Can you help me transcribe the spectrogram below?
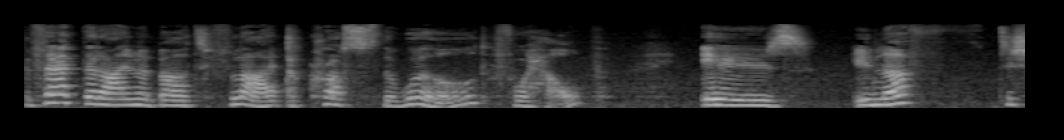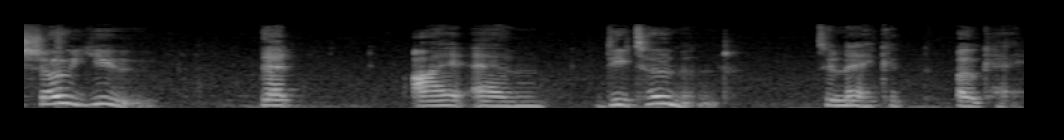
The fact that I'm about to fly across the world for help is enough to show you that I am determined to make it okay.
